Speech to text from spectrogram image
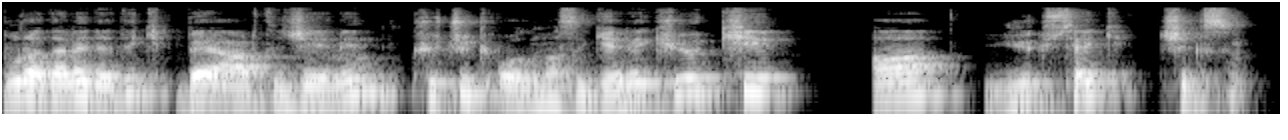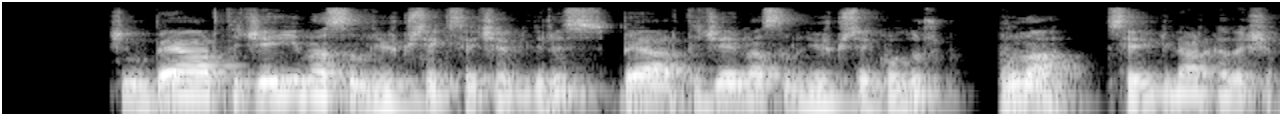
Burada ne dedik? B artı C'nin küçük olması gerekiyor ki A yüksek çıksın. Şimdi B artı C'yi nasıl yüksek seçebiliriz? B artı C nasıl yüksek olur? Buna sevgili arkadaşım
